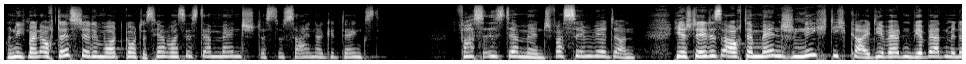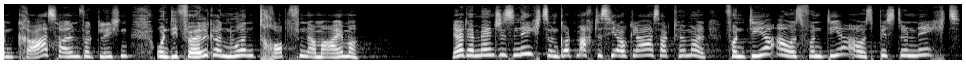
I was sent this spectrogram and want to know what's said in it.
Und ich meine, auch das steht im Wort Gottes. Ja, was ist der Mensch, dass du seiner gedenkst? Was ist der Mensch? Was sind wir dann? Hier steht es auch, der Mensch, Nichtigkeit. Hier werden, wir werden mit einem Grashalm verglichen und die Völker nur ein Tropfen am Eimer. Ja, der Mensch ist nichts und Gott macht es hier auch klar, sagt, hör mal, von dir aus, von dir aus bist du nichts.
